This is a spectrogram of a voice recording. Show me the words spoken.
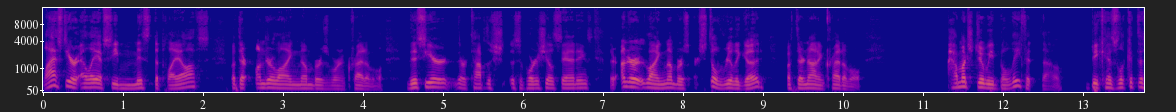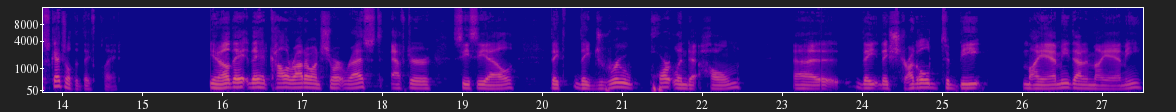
Last year, LAFC missed the playoffs, but their underlying numbers were incredible. This year, they're top of the supporter shield standings. Their underlying numbers are still really good, but they're not incredible. How much do we believe it though? Because look at the schedule that they've played. You know, they they had Colorado on short rest after CCL. They they drew Portland at home. Uh, they they struggled to beat Miami down in Miami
